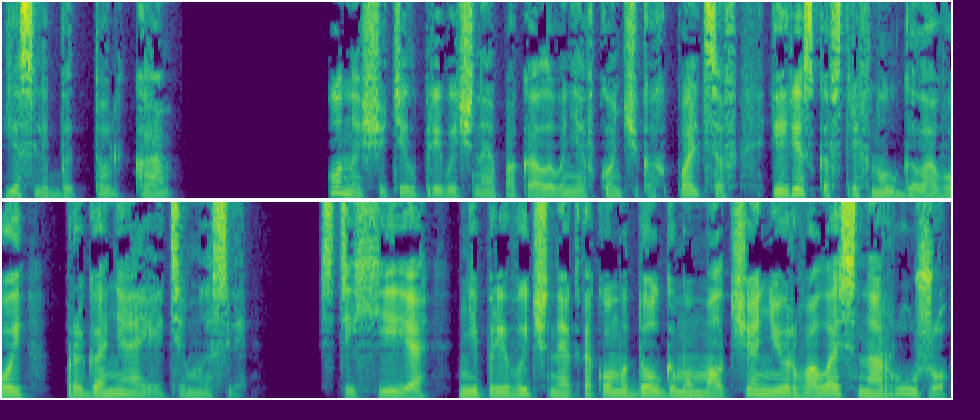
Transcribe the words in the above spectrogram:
если бы только... Он ощутил привычное покалывание в кончиках пальцев и резко встряхнул головой, прогоняя эти мысли. Стихия, непривычная к такому долгому молчанию, рвалась наружу,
